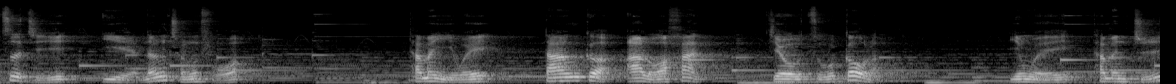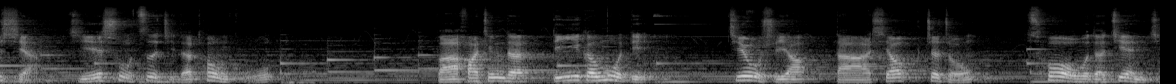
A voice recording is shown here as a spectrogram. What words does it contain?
自己也能成佛。他们以为当个阿罗汉就足够了，因为他们只想结束自己的痛苦。《法华经》的第一个目的。就是要打消这种错误的见解，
